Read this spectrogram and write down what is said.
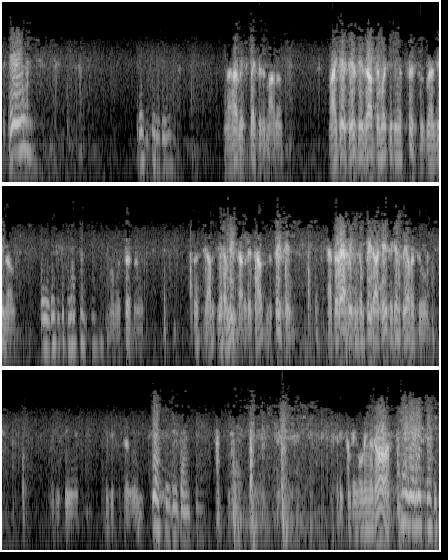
The key? I hardly expected it, Margot. My guess is he's out there working a tryst with Grandino. Then you think you could? Almost certainly. First job is to get Elise out of this house and to safety. After that, we can complete our case against the other two. Let me see. I think this is her room. Yes, we'll be downstairs. Be something holding the door. Maybe at least of it.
